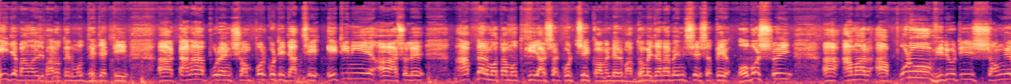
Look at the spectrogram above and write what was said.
এই যে বাংলাদেশ ভারতের মধ্যে যে একটি টানা পুরেন সম্পর্কটি যাচ্ছে, এটি নিয়ে আসলে আপনার মতামত কি আশা করছি কমেন্টের মাধ্যমে জানাবেন। সে সাথে অবশ্যই আমার পুরো ভিডিওটির সঙ্গে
